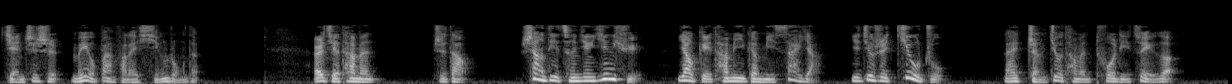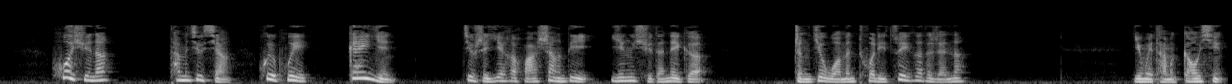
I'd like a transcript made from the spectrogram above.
简直是没有办法来形容的。而且他们知道，上帝曾经应许要给他们一个弥赛亚，也就是救主，来拯救他们脱离罪恶。或许呢，他们就想，会不会该隐就是耶和华上帝应许的那个拯救我们脱离罪恶的人呢？因为他们高兴，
